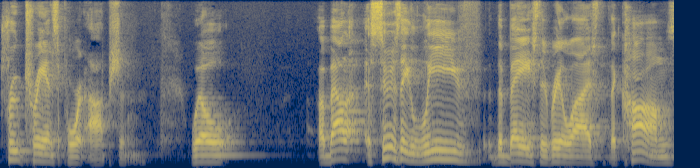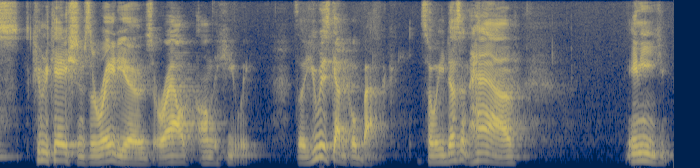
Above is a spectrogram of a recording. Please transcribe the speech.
troop transport option. Well, about as soon as they leave the base, they realize that the comms, the communications, the radios are out on the Huey. So the Huey's got to go back. So he doesn't have any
